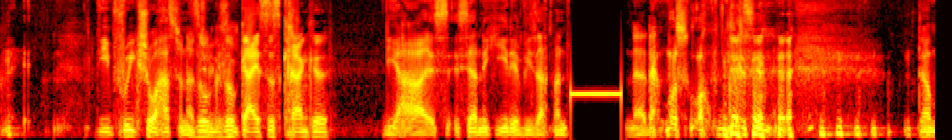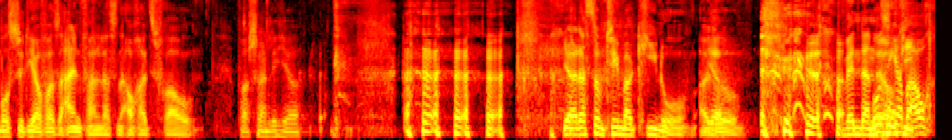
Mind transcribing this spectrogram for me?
die Freakshow hast du So, natürlich. so Geisteskranke. Ja, es ist ja nicht jede, wie sagt man, ne, da musst du auch ein bisschen, da musst du dir auch was einfallen lassen, auch als Frau. Wahrscheinlich ja. Ja, das zum Thema Kino. Also, Wenn dann Muss ich aber auch.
